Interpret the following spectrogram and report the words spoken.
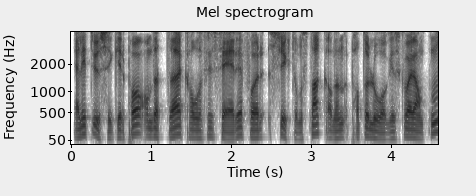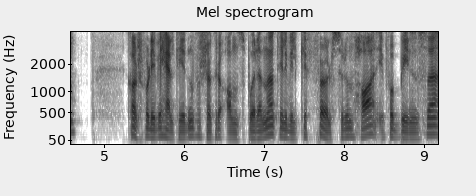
Jeg er litt usikker på om dette kvalifiserer for sykdomssnakk av den patologiske varianten, kanskje fordi vi hele tiden forsøker å anspore henne til hvilke følelser hun har i forbindelse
